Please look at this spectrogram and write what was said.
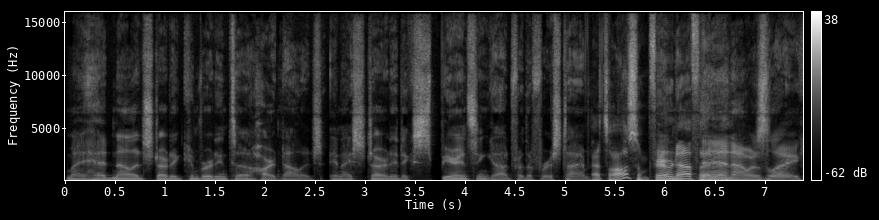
my head knowledge started converting to heart knowledge and I started experiencing God for the first time. That's awesome. Fair and enough. Then I was like,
